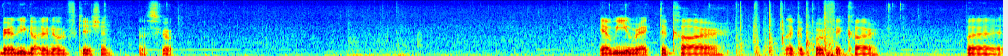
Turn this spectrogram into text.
Barely got a notification. Let's go. Yeah, we wrecked the car. Like a perfect car. But,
